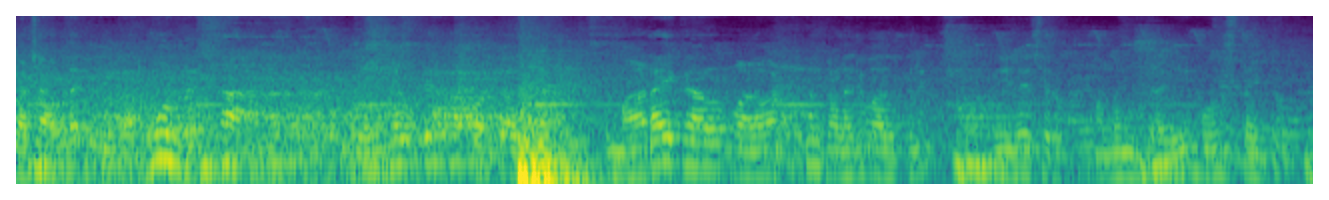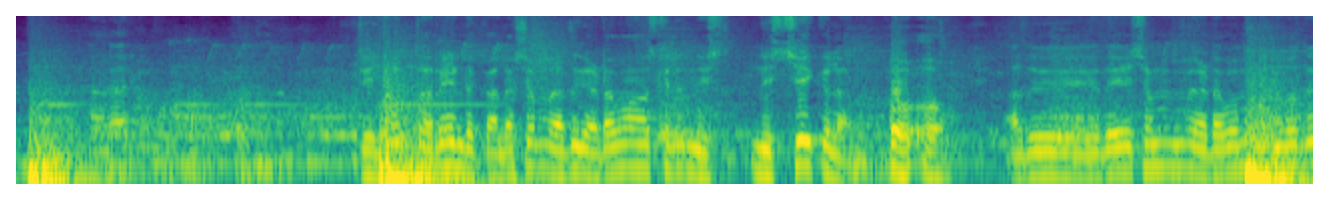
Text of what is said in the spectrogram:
പക്ഷെ അവിടെ കർമ്മമുണ്ട്. ജനങ്ങൾക്ക് കൊടുക്കാറില്ല മാടായിക്കാവ് വളവട്ടണം കളരുവാദത്തിൽ നീലേശ്വരം ഒന്നുമില്ല ഈ മൂന്ന് സ്ഥലത്തും എല്ലാവർക്കും കൊടുക്കും. തെയ്യത്തറയുണ്ട്. കലശം അത് ഇടവാസത്തിൽ നിശ്ചയിക്കലാണ്. ഓ ഓ. അത് ഏകദേശം ഇടവം ഇരുപത്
